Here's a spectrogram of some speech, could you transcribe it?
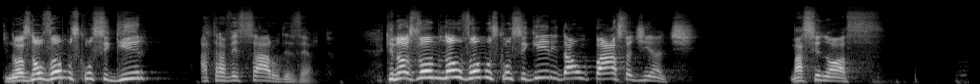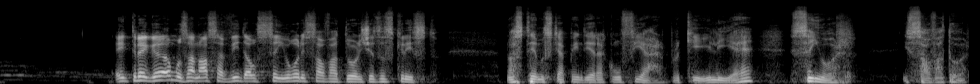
Que nós não vamos conseguir atravessar o deserto. Que nós vamos, não vamos conseguir e dar um passo adiante. Mas se nós entregamos a nossa vida ao Senhor e Salvador Jesus Cristo, nós temos que aprender a confiar, porque Ele é Senhor e Salvador.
